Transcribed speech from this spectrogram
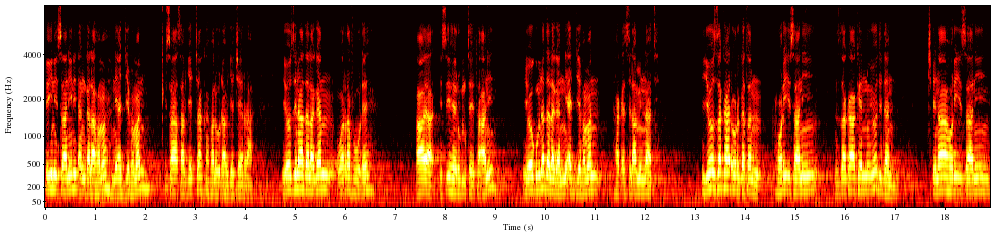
dhiigni isaanii ni dhangalaafama ni ajjeefaman qisaasaaf jecha kafaluudhaaf jecha irraa yoo zinaa dalagan warra fuudhe aya isii heerumte ta'anii yoo gumna dalagan ni ajjeefaman haqa islaaminaati yoo zakaa dhorgatan horii isaanii zakaa kennuu yoo didan cinaa horii isaanii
